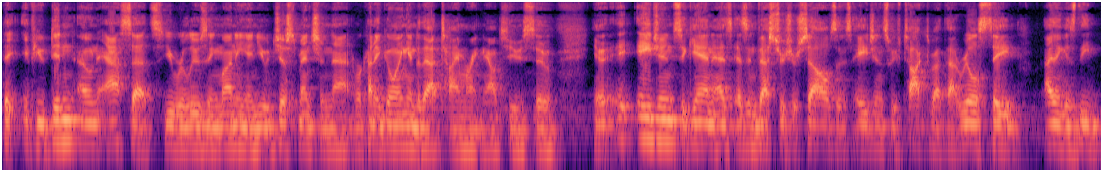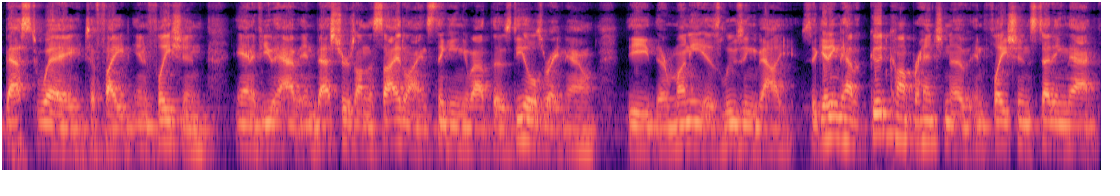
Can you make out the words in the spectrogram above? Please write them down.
that if you didn't own assets, you were losing money. And you just mentioned that we're kind of going into that time right now too. So, you know, agents again, as as investors yourselves, and as agents, we've talked about that real estate I think is the best way to fight inflation. And if you have investors on the sidelines thinking about those deals right now, the their money is losing value. So getting to have a good comprehension of inflation, studying that,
